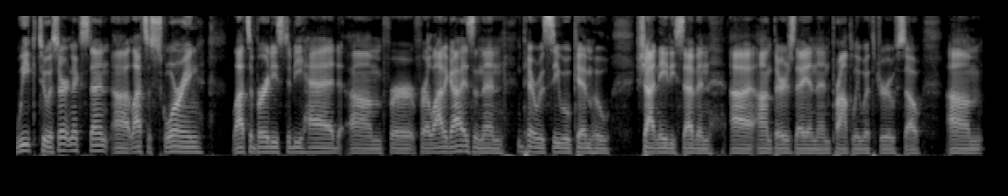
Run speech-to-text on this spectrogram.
week to a certain extent. Uh, lots of scoring, lots of birdies to be had um, for for a lot of guys, and then there was Siwoo Kim who shot an 87 uh, on Thursday and then promptly withdrew. So um,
